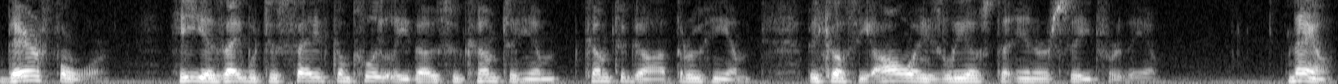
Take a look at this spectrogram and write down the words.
Therefore, he is able to save completely those who come to him, come to God through him, because he always lives to intercede for them. Now,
